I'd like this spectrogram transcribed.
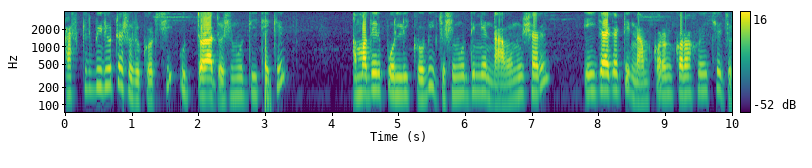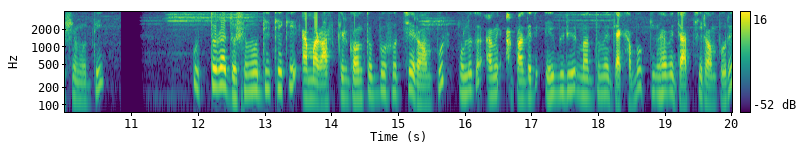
আজকের ভিডিওটা শুরু করছি উত্তরা জসিমুদ্দি থেকে। আমাদের পল্লী কবি জসিমুদ্দিনের নাম অনুসারে এই জায়গাটির নামকরণ করা হয়েছে জসিমুদ্দি উত্তরা জসিমুদ্দি থেকে আমার আজকের গন্তব্য হচ্ছে রংপুর। মূলত আমি আপনাদের এই ভিডিওর মাধ্যমে দেখাবো কীভাবে যাচ্ছি রংপুরে।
